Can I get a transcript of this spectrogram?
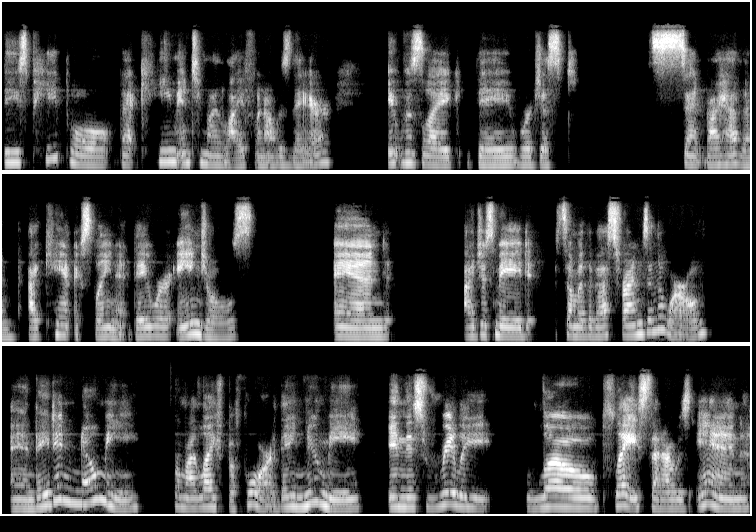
these people that came into my life when I was there, it was like they were just sent by heaven. I can't explain it. They were angels. And I just made some of the best friends in the world, and they didn't know me for my life before. They knew me in this really low place that I was in,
